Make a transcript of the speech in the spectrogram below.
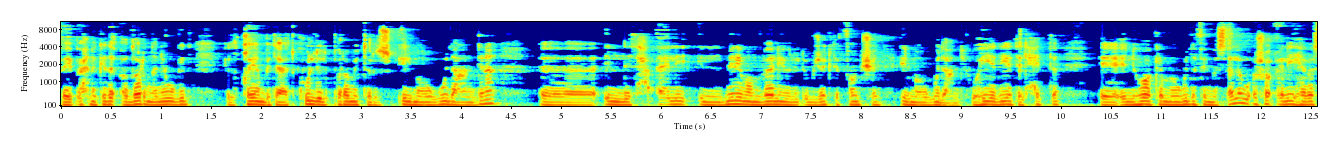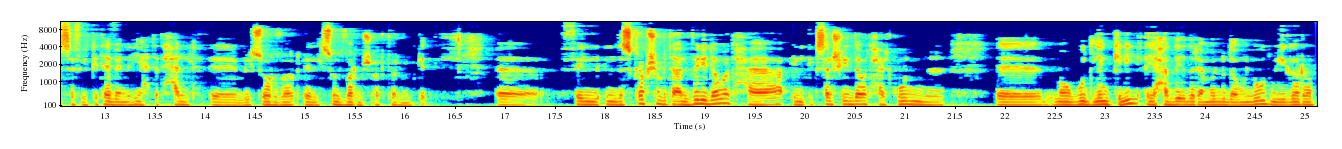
فيبقى إحنا كده قدرنا نوجد القيم بتاعت كل ال parameters الموجودة عندنا آه اللي تحقق لي ال minimum value لل objective function الموجودة عندي. وهي ديت الحتة آه اللي هو كان موجودة في المسألة وأشار إليها بس في الكتابه إن هي هتتحل آه بال solver ال solver مش أكتر من كده. في ال description بتاع الفيديو دوت ال Excel sheet دوت هيكون موجود link ليه. أي حد يقدر يعمل له download ويجرب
